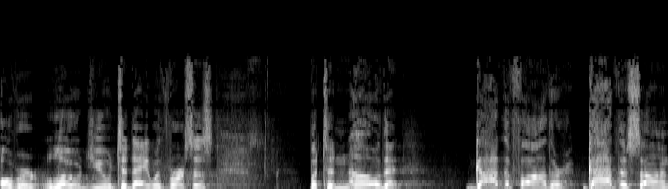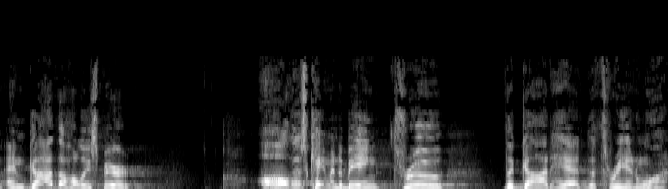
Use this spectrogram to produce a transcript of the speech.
overload you today with verses. But to know that God the Father, God the Son, and God the Holy Spirit, all this came into being through the Godhead, the three in one.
